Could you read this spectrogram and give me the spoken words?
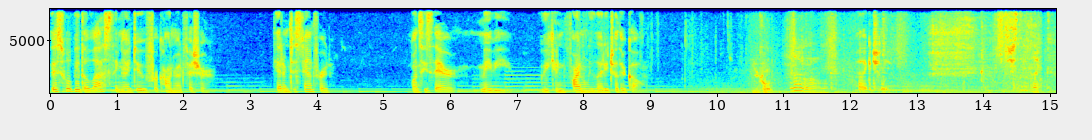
This will be the last thing I do for Conrad Fisher. Get him to Stanford. Once he's there, maybe we can finally let each other go. You cool? No, no, no, I'm okay. I like chili. Just need like.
